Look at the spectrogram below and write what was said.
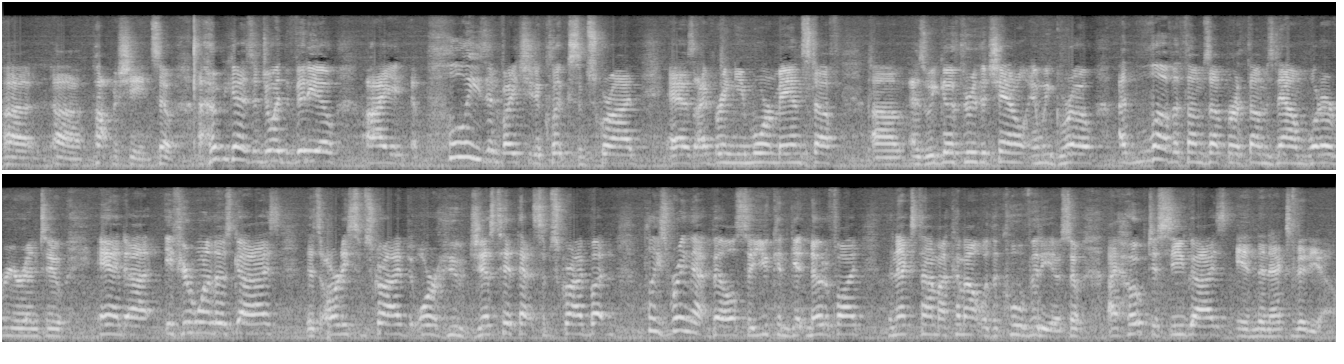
uh, uh, pop machine. So I hope you guys enjoyed the video. I please invite you to click subscribe as I bring you more man stuff uh, as we go through the channel and we grow. I'd love a thumbs up or a thumbs down, whatever you're into. And uh, if you're one of those guys that's already subscribed or who just hit that subscribe button, please ring that bell so you can get notified the next time I come out with a cool video. So I hope to see you guys in the next video.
